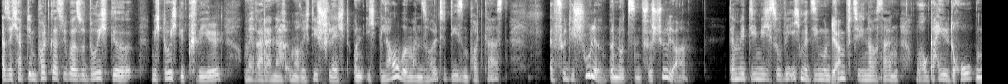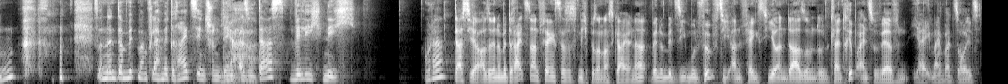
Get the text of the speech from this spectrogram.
Also ich habe den Podcast über so durchge, mich durchgequält und mir war danach immer richtig schlecht. Und ich glaube, man sollte diesen Podcast äh, für die Schule benutzen, für Schüler damit die nicht so wie ich mit 57 noch sagen, boah, geil, Drogen, sondern damit man vielleicht mit 13 schon denkt, Ja. also das will ich nicht. Oder? Das ja, also wenn du mit 13 anfängst, das ist nicht besonders geil, ne? Wenn du mit 57 anfängst, hier und da so, so einen kleinen Trip einzuwerfen, ja, ich meine, was soll's?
